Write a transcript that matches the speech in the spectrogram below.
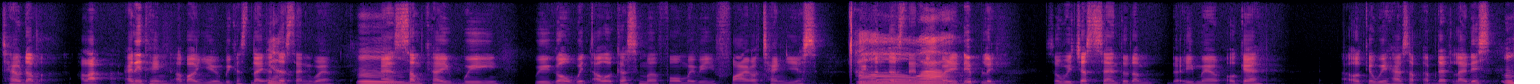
tell them a lot anything about you because they Yeah. understand well. Mm. And some case we we go with our customer for maybe five or ten years. We Oh, understand wow. them very deeply. So we just send to them the email. Okay, okay, we have some update like this. Mm-hmm.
